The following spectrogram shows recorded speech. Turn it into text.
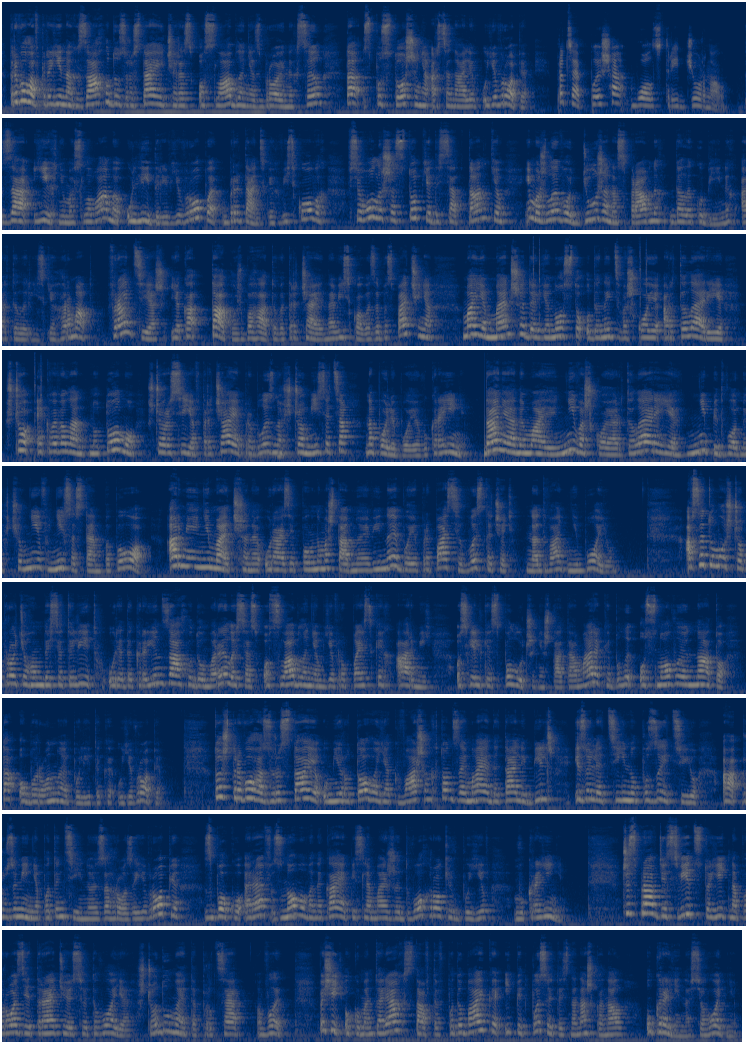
Тривога в країнах заходу зростає через ослаблення збройних сил та спустошення арсеналів у Європі. Про це пише Wall Street Journal. За їхніми словами, у лідерів Європи британських військових всього лише 150 танків і, можливо, дюжина справних далекобійних артилерійських гармат. Франція ж, яка також багато витрачає на військове забезпечення, має менше 90 одиниць важкої артилерії, що еквівалентно тому, що Росія втрачає приблизно щомісяця на полі бою в Україні. Данія не має ні важкої артилерії, ні підводних човнів, ні систем ППО. Армії Німеччини у разі повномасштабної війни боєприпасів вистачить на два дні бою. А все тому, що протягом десятиліт уряди країн заходу мирилися з ослабленням європейських армій, оскільки Сполучені Штати Америки були основою НАТО та оборонної політики у Європі. Тож тривога зростає у міру того, як Вашингтон займає деталі більш ізоляційну позицію, а розуміння потенційної загрози Європі з боку РФ знову виникає після майже двох років боїв в Україні. Чи справді світ стоїть на порозі третьої світової? Що думаєте про це ви? Пишіть у коментарях, ставте вподобайки і підписуйтесь на наш канал Україна сьогодні.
